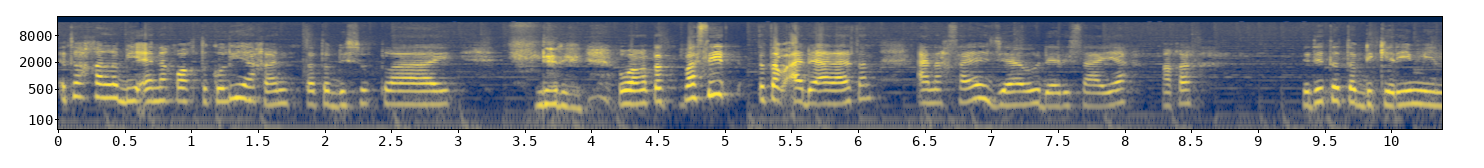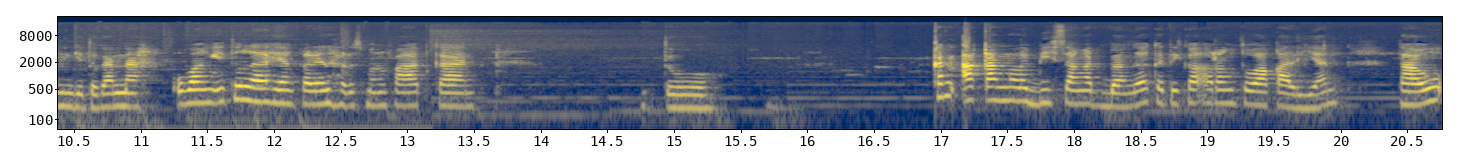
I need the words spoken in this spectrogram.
itu akan lebih enak waktu kuliah kan tetap disuplai. Dari uang tet pasti tetap ada alasan anak saya jauh dari saya maka jadi tetap dikirimin gitu kan. Nah uang itulah yang kalian harus manfaatkan. Itu kan akan lebih sangat bangga ketika orang tua kalian tahu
